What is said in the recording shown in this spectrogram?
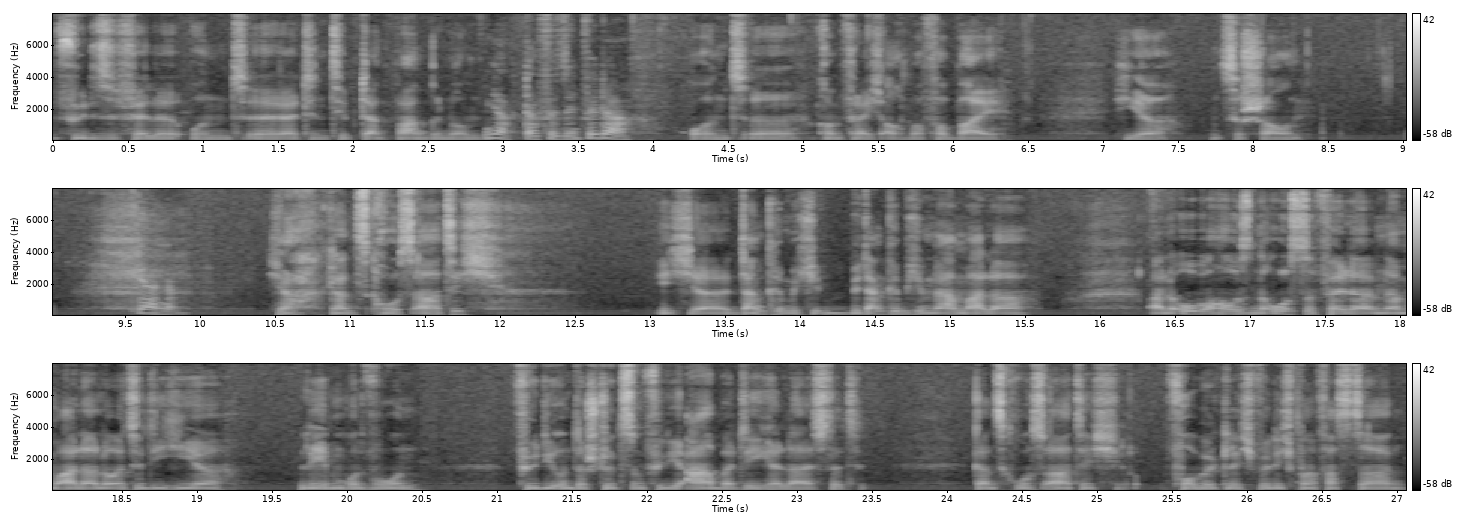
für diese Fälle. Und äh, er hat den Tipp dankbar angenommen Ja, dafür sind wir da. und äh, kommt vielleicht auch mal vorbei hier, um zu schauen. Gerne. Ja, ganz großartig. Ich äh, danke mich, bedanke mich im Namen aller alle Oberhausener Osterfelder im Namen aller Leute, die hier leben und wohnen, für die Unterstützung, für die Arbeit, die ihr hier leistet. Ganz großartig, vorbildlich würde ich mal fast sagen.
